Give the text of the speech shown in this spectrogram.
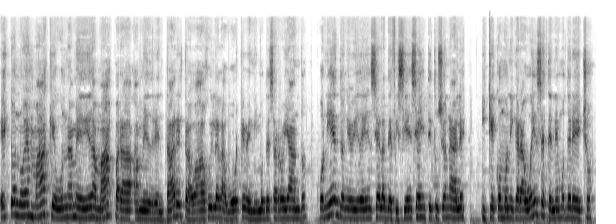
Esto no es más que una medida más para amedrentar el trabajo y la labor que venimos desarrollando, poniendo en evidencia las deficiencias institucionales y que como nicaragüenses tenemos derecho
